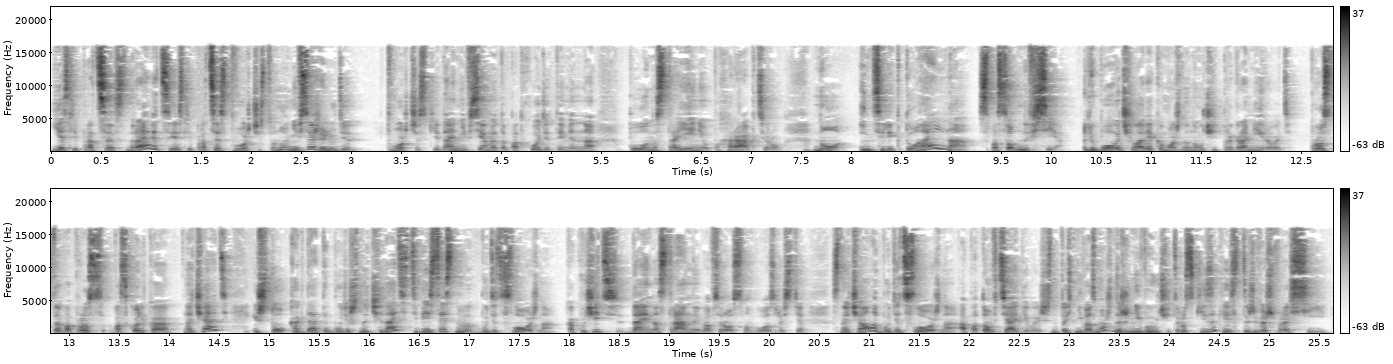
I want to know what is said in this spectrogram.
Если процесс нравится, если процесс творчества, ну, не все же люди творческие, да, не всем это подходит именно по настроению, по характеру, но интеллектуально способны все. Любого человека можно научить программировать. Просто вопрос, во сколько начать, и что, когда ты будешь начинать, тебе, естественно, будет сложно. Как учить, да, иностранный во взрослом возрасте. Сначала будет сложно, а потом втягиваешь. Ну, то есть невозможно же не выучить русский язык, если ты живешь в России.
